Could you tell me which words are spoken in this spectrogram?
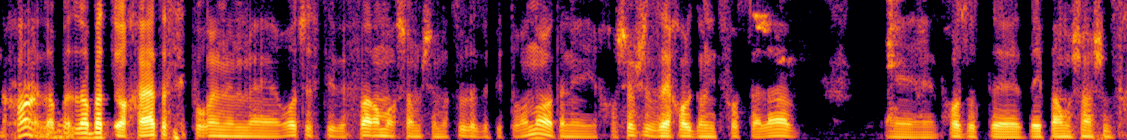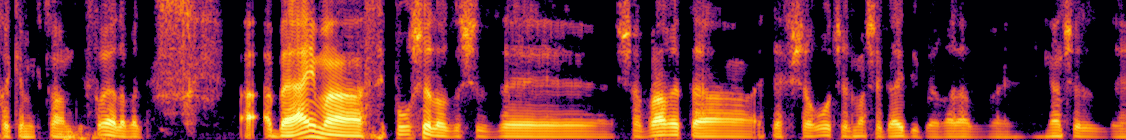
נכון. לא, לא בטוח, היה את הסיפורים עם אה, רוצ'סטי ופארמר שם שמצאו לזה פתרונות, אני חושב שזה יכול גם לתפוס עליו. אה, בכל זאת אה, די פעם ראשונה שהוא משחק כמקצוען בישראל, אבל הבעיה עם הסיפור שלו זה שזה שבר את, ה, את האפשרות של מה שגיא דיבר עליו, העניין של אה,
